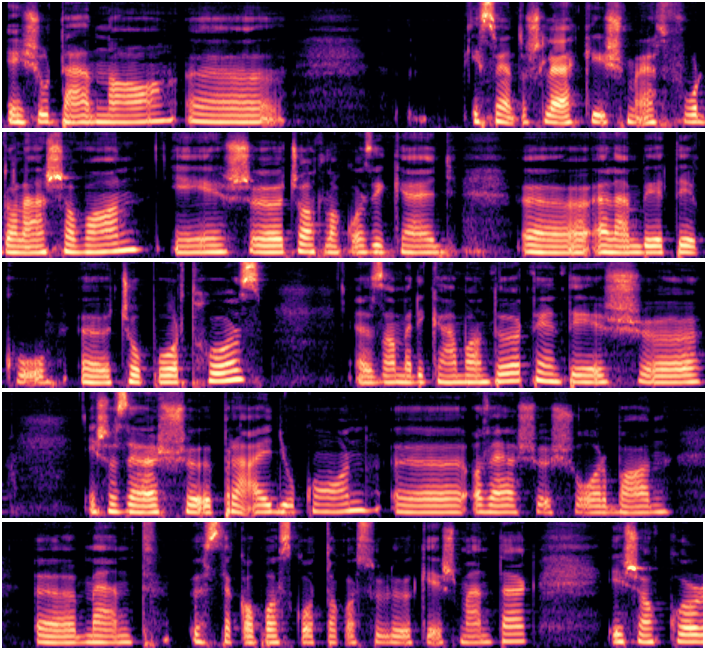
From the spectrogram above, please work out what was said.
és utána iszonyatos lelkiismert fordalása van, és csatlakozik egy LMBTQ csoporthoz. Ez Amerikában történt, és, és az első Pride-jukon az első sorban ment, összekapaszkodtak a szülők és mentek, és akkor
